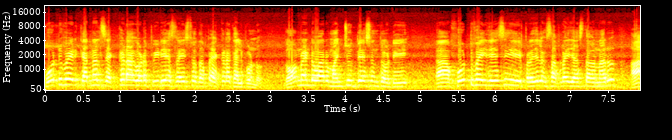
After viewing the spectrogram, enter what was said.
ఫోర్టిఫైడ్ కెర్నల్స్ ఎక్కడా కూడా పీడిఎస్ రైస్తో తప్ప ఎక్కడా కలిపి ఉండవు గవర్నమెంట్ వారు మంచి ఉద్దేశంతో ఫోర్టిఫై చేసి ప్రజలకు సప్లై చేస్తూ ఉన్నారు. ఆ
